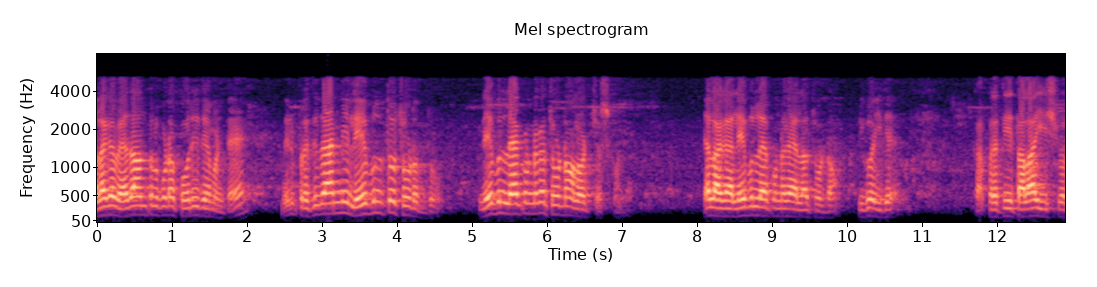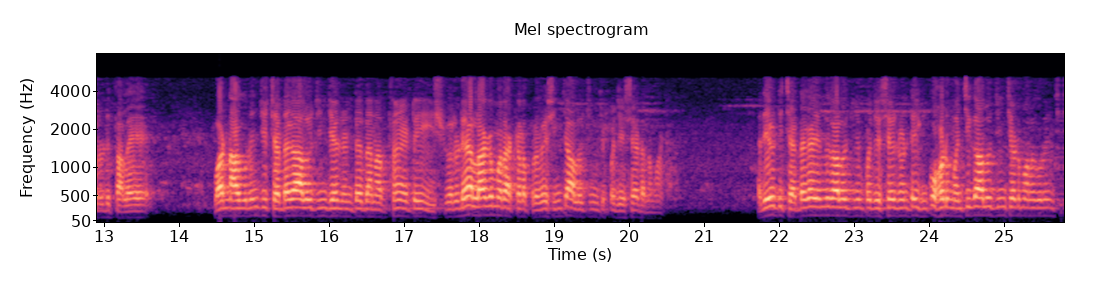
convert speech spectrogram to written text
అలాగే వేదాంతులు కూడా కోరిదేమంటే మీరు ప్రతిదాన్ని లేబుల్తో చూడొద్దు. లేబుల్ లేకుండా చూడడం అలవాటు చేసుకోండి. ఎలాగా లేబుల్ లేకుండా ఎలా చూడడం? ఇగో ఇదే. ప్రతి తల ఈశ్వరుడి తలే. వాడు నా గురించి చెడ్డగా ఆలోచించాడంటే దాని అర్థం ఏంటి? ఈశ్వరుడే అలాగ మరి అక్కడ ప్రవేశించి ఆలోచించింపజేశాడనమాట అదేమిటి చెడ్డగా ఎందుకు ఆలోచింపజేసాడు అంటే ఇంకొకడు మంచిగా ఆలోచించాడు మన గురించి.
